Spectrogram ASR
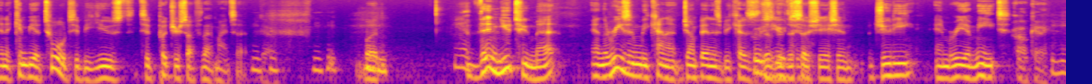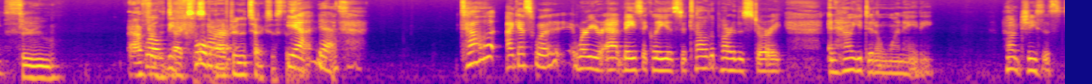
and it can be a tool to be used to put yourself in that mindset. Mm-hmm. Mm-hmm. But mm-hmm. then you two met, and the reason we kind of jump in is because Who's of you the two? Judy and Maria meet Okay. through After Well, the Texas before- after the Texas thing. Yeah. Yes. Tell, I guess, what where you're at basically is to tell the part of the story and how you did a 180. How Jesus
